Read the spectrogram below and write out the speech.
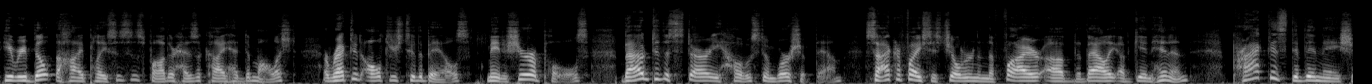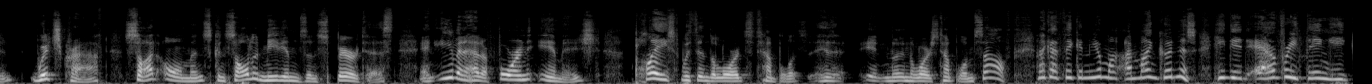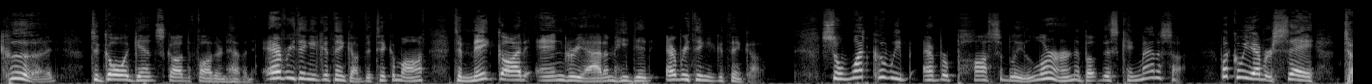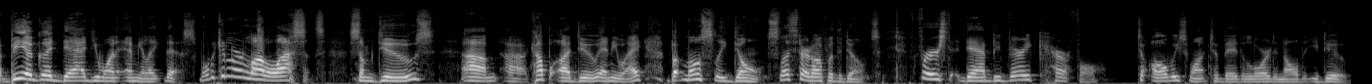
He rebuilt the high places his father Hezekiah had demolished, erected altars to the Baals, made Asherah poles, bowed to the starry host and worshipped them, sacrificed his children in the fire of the valley of Gin Hinnom, practiced divination, witchcraft, sought omens, consulted mediums and spiritists, and even had a foreign image placed within the Lord's temple, his, in, in, the Lord's temple himself. And I got thinking, you my, my goodness, he did everything he could to go against God the Father in heaven. Everything he could think of to tick him off, to make God angry at him. He did everything he could think of. So what could we ever possibly learn about this King Manasseh? What can we ever say to be a good dad? You want to emulate this? Well, we can learn a lot of lessons, some do's, Um, a couple uh, do anyway, but mostly don'ts. Let's start off with the don'ts. First, Dad, be very careful to always want to obey the Lord in all that you do.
